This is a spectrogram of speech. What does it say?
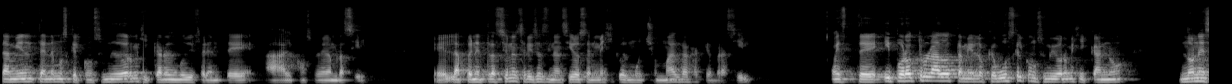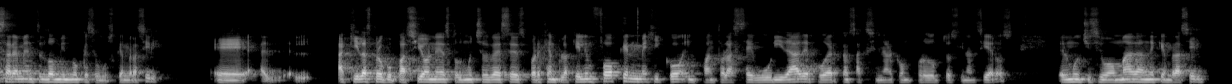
también tenemos que el consumidor mexicano es muy diferente al consumidor en Brasil. Eh, la penetración en servicios financieros en México es mucho más baja que en Brasil. Este, y por otro lado, también lo que busca el consumidor mexicano no necesariamente es lo mismo que se busca en Brasil. Eh, aquí las preocupaciones, pues muchas veces, por ejemplo, aquí el enfoque en México en cuanto a la seguridad de poder transaccionar con productos financieros es muchísimo más grande que en Brasil.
